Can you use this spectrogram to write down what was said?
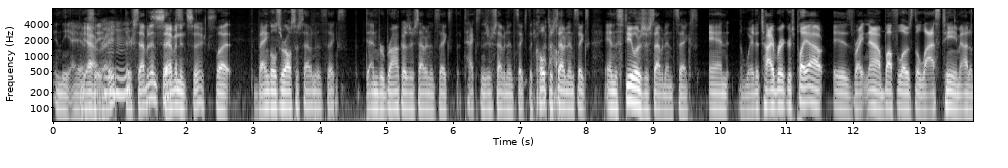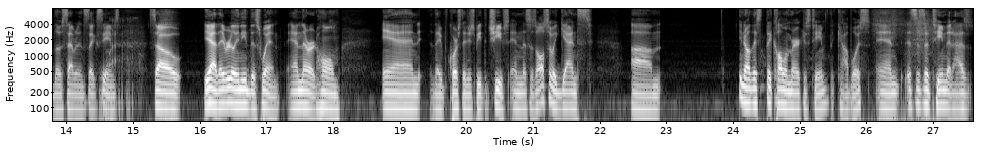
in the AFC. Yeah, right? Mhm. They're seven and six. Seven six, and six. but the Bengals are also seven and six. The Denver Broncos are seven and six. The Texans are seven and six. The Colts are seven and six, and the Steelers are seven and six. And the way the tiebreakers play out is right now Buffalo's the last team out of those seven and six teams. So yeah, they really need this win, and they're at home, and they of course they just beat the Chiefs, and this is also against. Um, you know, they, they call them America's team, the Cowboys, and this is a team that has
